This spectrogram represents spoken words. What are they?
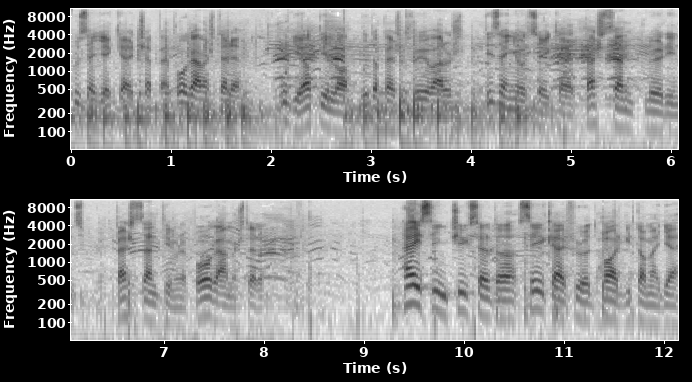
21 kelet Cseppel polgármestere, Ugi Attila, Budapest főváros 18 kelet Pest Szent Lőrinc, Pest Szent Imre polgármestere, Helyszín a Székelyföld, Hargita megye,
